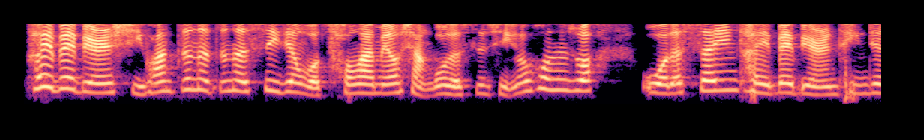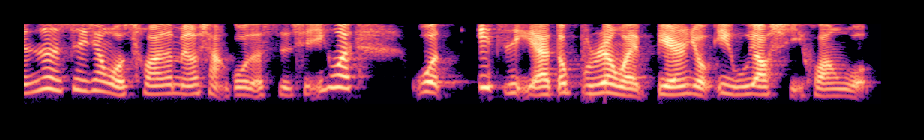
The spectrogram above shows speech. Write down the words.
可以被别人喜欢，真的真的是一件我从来没有想过的事情，又或者说我的声音可以被别人听见，真的是一件我从来都没有想过的事情，因为我一直以来都不认为别人有义务要喜欢我。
